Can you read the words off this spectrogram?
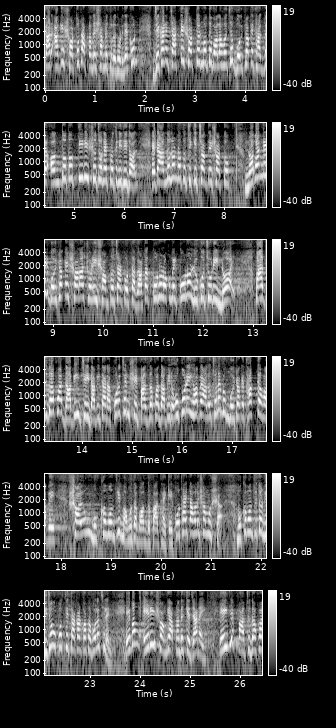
তার আগে শর্তটা আপনাদের সামনে তুলে ধরি। দেখুন, যেখানে চারটে শর্তের মধ্যে বলা হয়েছে, বৈঠকে থাকবে অন্তত তিরিশ জনের প্রতিনিধি দল। এটা আন্দোলনরত চিকিৎসকদের শর্ত। নবান্নের বৈঠকে সরাসরি সম্প্রচার করতে হবে, অর্থাৎ কোনো রকমের কোনো লুকোচুরি নয়। পাঁচ দফা দাবি, যেই দাবি তারা করেছেন, সেই পাঁচ দফা দাবির উপরেই হবে আলোচনা এবং বৈঠকে থাকতে হবে স্বয়ং মুখ্যমন্ত্রী মমতা বন্দ্যোপাধ্যায়কে। কোথায় তাহলে সমস্যা? মুখ্যমন্ত্রী তো নিজেও উপস্থিত থাকার কথা বলেছিলেন। এবং এরই সঙ্গে আপনাদেরকে জানাই, এই যে পাঁচ দফা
